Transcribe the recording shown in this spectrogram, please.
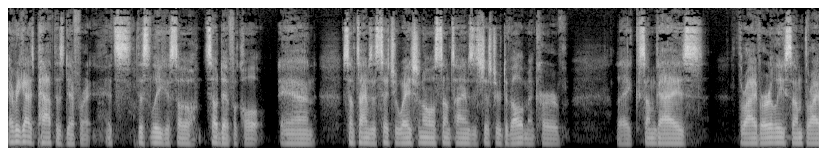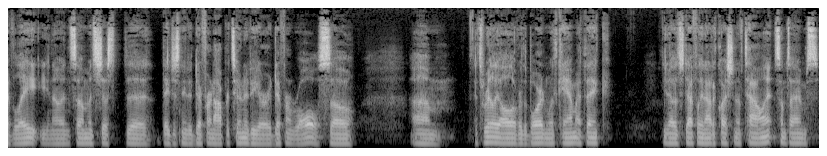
every guy's path is different. It's this league is so so difficult, and sometimes it's situational. Sometimes it's just your development curve. Like some guys thrive early, some thrive late, you know, and some it's just the they just need a different opportunity or a different role. So, um, it's really all over the board. And with Cam, I think, you know, it's definitely not a question of talent. Sometimes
